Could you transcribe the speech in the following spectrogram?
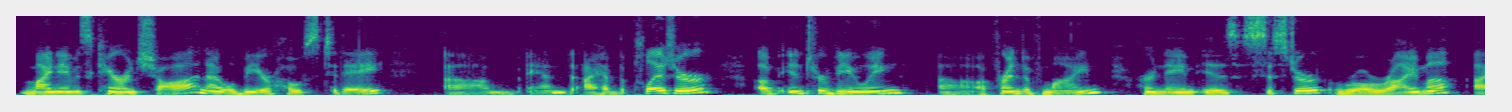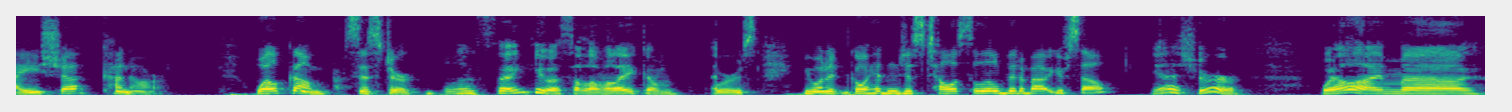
My name is Karen Shaw, and I will be your host today. Um, and I have the pleasure of interviewing uh, a friend of mine. Her name is Sister Roraima Aisha Kanar. Welcome, Sister. Well, thank you. Assalamu alaikum. You want to go ahead and just tell us a little bit about yourself? Yeah, sure. Well, I'm uh,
